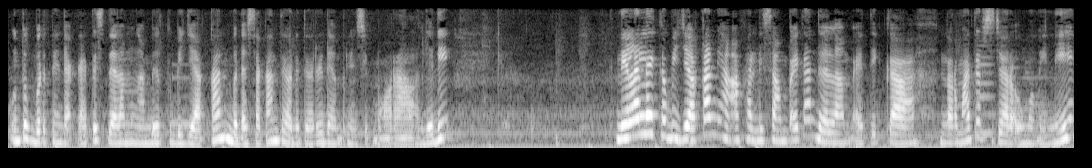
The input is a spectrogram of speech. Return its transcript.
untuk bertindak etis dalam mengambil kebijakan berdasarkan teori-teori dan prinsip moral. Jadi Nilai-nilai kebijakan yang akan disampaikan dalam etika normatif secara umum ini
